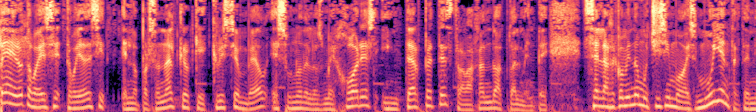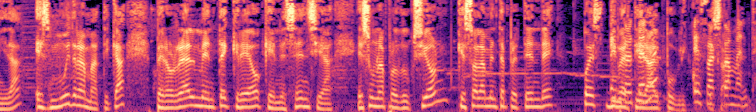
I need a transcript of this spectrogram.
Pero te voy a decir, te voy a decir, en lo personal creo que Christian Bell es uno de los mejores intérpretes trabajando actualmente. Se la recomiendo muchísimo, es muy entretenida, es muy dramática, pero realmente creo que en esencia es una producción que solamente pretende pues divertir al público. Exactamente.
